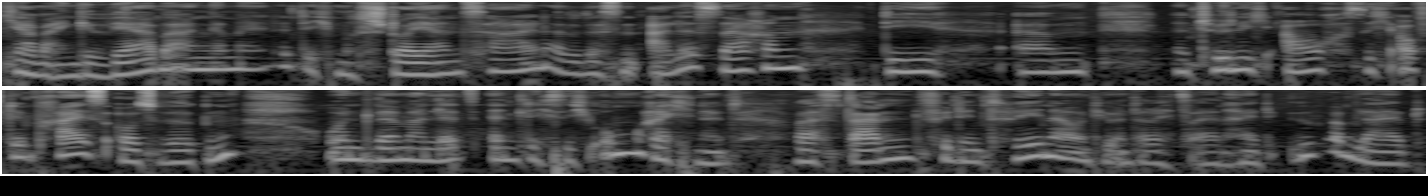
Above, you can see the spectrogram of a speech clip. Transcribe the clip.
Ich habe ein Gewerbe angemeldet, ich muss Steuern zahlen. Also das sind alles Sachen, die ähm, natürlich auch sich auf den Preis auswirken. Und wenn man letztendlich sich umrechnet, was dann für den Trainer und die Unterrichtseinheit überbleibt,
